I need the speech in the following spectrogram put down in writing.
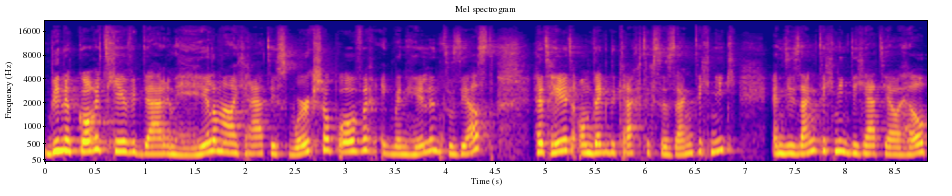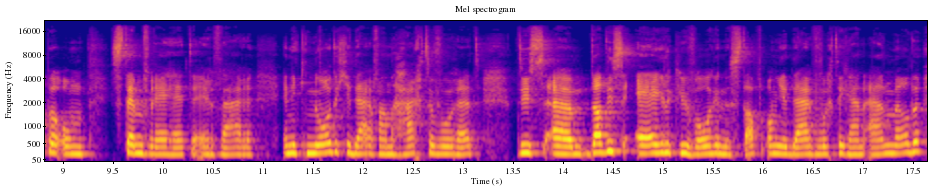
Binnenkort geef ik daar een helemaal gratis workshop over. Ik ben heel enthousiast. Het heet Ontdek de krachtigste zangtechniek. En die zangtechniek die gaat jou helpen om stemvrijheid te ervaren. En ik nodig je daar van harte voor uit. Dus um, dat is eigenlijk je volgende stap om je daarvoor te gaan aanmelden. Uh,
